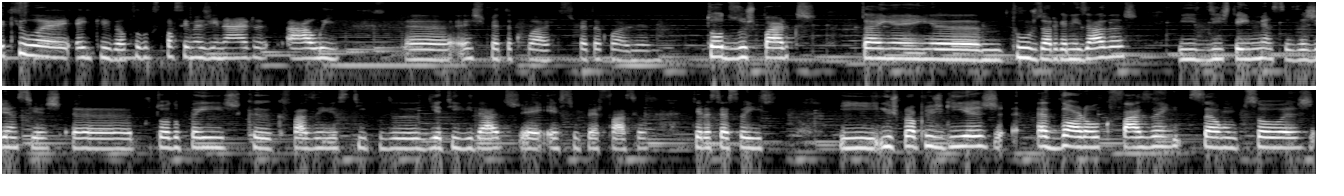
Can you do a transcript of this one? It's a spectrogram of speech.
Aquilo é, é incrível, tudo o que se possa imaginar há ali. Uh, é espetacular, espetacular mesmo. Todos os parques têm uh, tours organizadas e existem imensas agências uh, por todo o país que, que fazem esse tipo de, de atividades. É, é, super fácil ter acesso a isso. E, e, os próprios guias adoram o que fazem, são pessoas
